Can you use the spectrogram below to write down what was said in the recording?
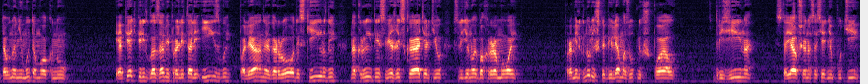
давно немытому окну, и опять перед глазами пролетали избы, поляны, огороды, скирды, накрытые свежей скатертью с ледяной бахромой. Промелькнули штабеля мазутных шпал, дрезина, стоявшая на соседнем пути,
